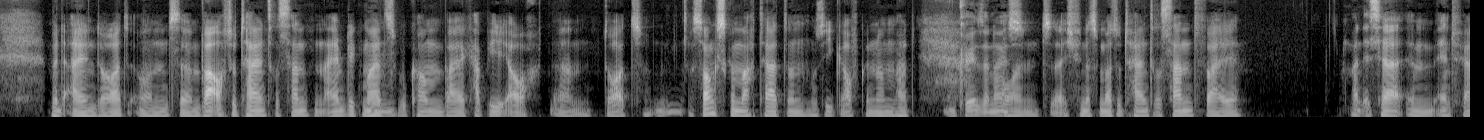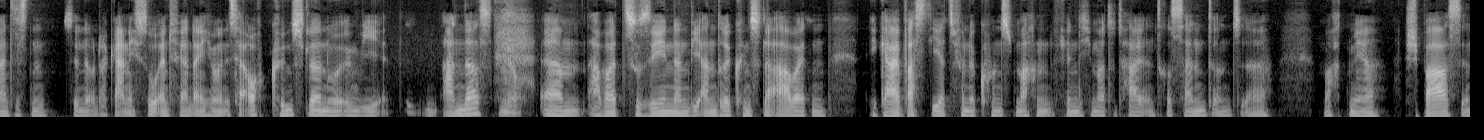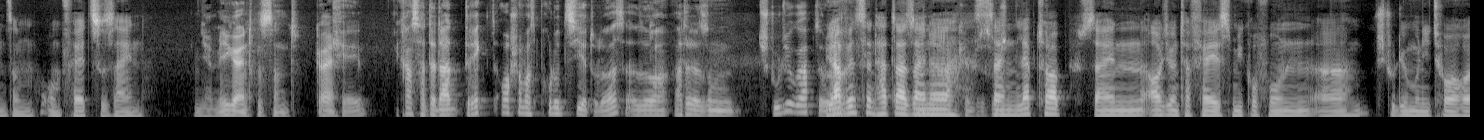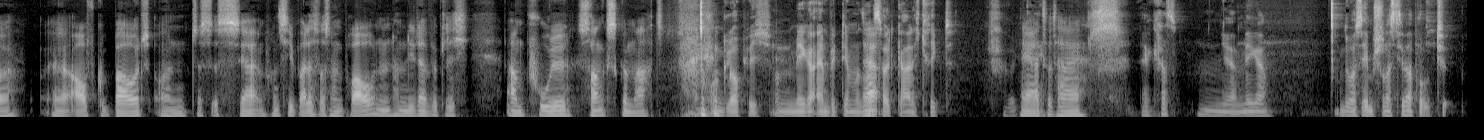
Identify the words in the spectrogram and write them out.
mit allen dort und ähm, war auch total interessant, einen Einblick mal mhm. zu bekommen, weil Kapi auch ähm, dort Songs gemacht hat und Musik aufgenommen hat. Okay, sehr nice. Und äh, ich finde das immer total interessant, weil man ist ja im entferntesten Sinne oder gar nicht so entfernt eigentlich, man ist ja auch Künstler, nur irgendwie anders. Ja. Ähm, aber zu sehen dann, wie andere Künstler arbeiten, egal was die jetzt für eine Kunst machen, finde ich immer total interessant und äh, macht mir Spaß, in so einem Umfeld zu sein. Ja, mega interessant. Geil. Okay. Krass, hat er da direkt auch schon was produziert, oder was? Also hat er da so ein Studio gehabt? Oder? Ja, Vincent hat da seine, seinen Laptop, sein Audiointerface, Mikrofon, äh, Studiomonitore äh, aufgebaut und das ist ja im Prinzip alles, was man braucht. Und dann haben die da wirklich am Pool Songs gemacht. Unglaublich und mega Einblick, den man sonst halt gar nicht kriegt. Verrückt, ja, ey. total. Ja, krass. Ja, mega. Du hast eben schon das Thema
